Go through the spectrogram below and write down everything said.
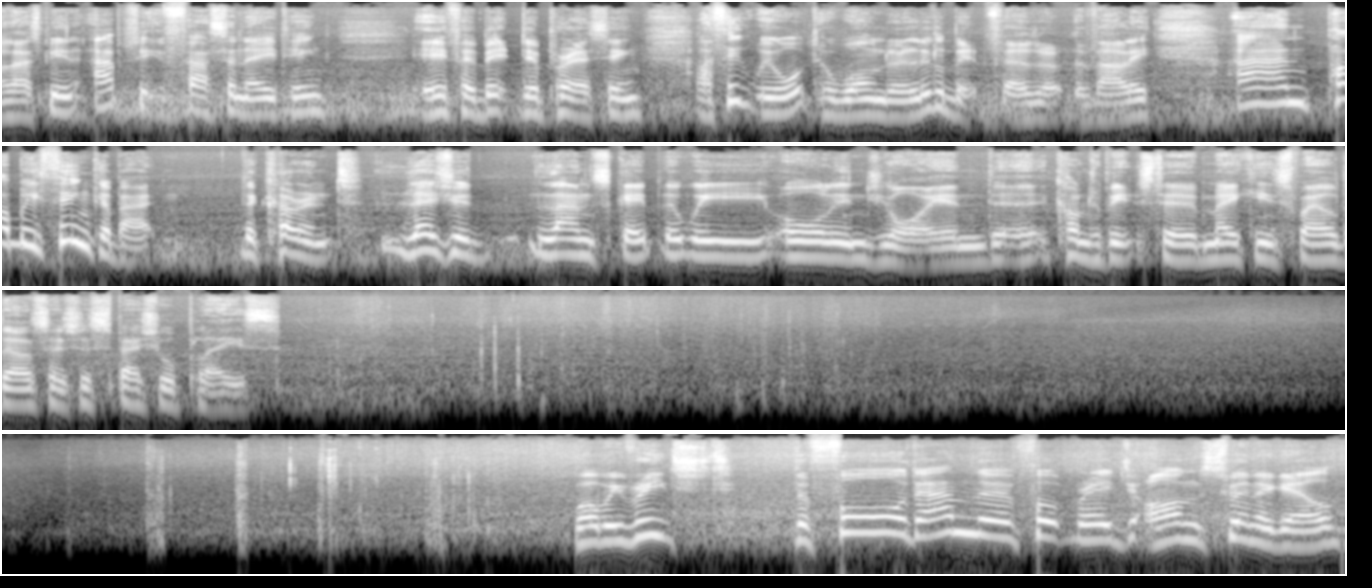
Well, that's been absolutely fascinating, if a bit depressing. I think we ought to wander a little bit further up the valley and probably think about the current leisure landscape that we all enjoy and uh, contributes to making Swaledale such a special place. Well, we've reached the ford and the footbridge on Swinnergill,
